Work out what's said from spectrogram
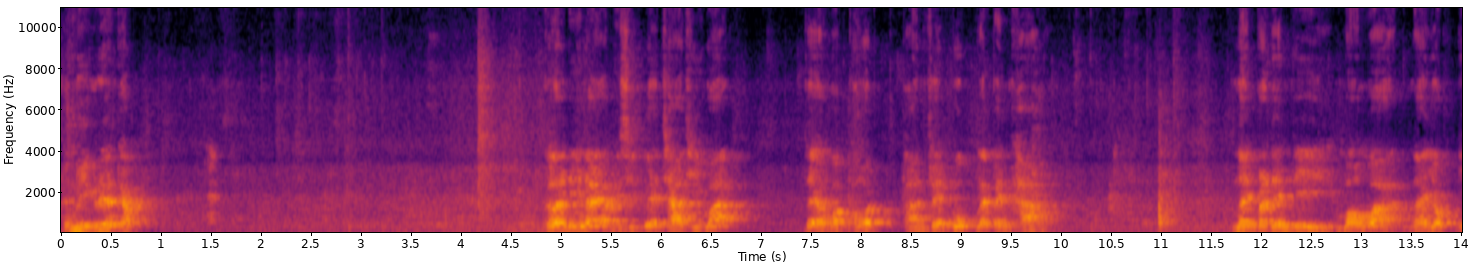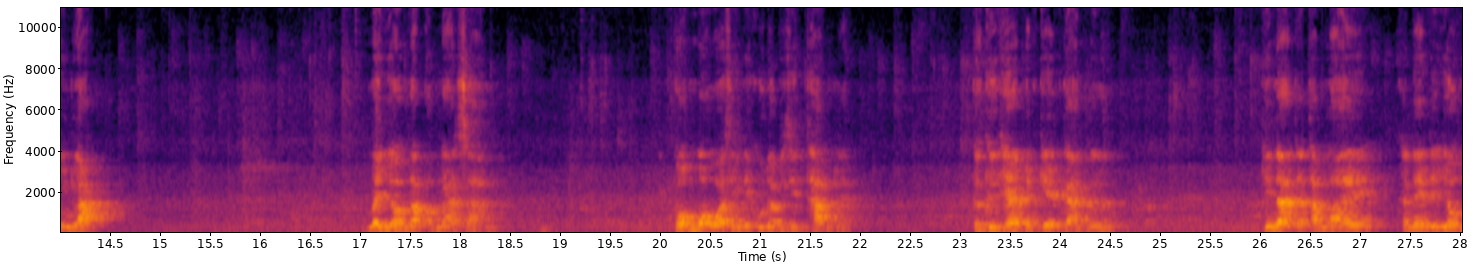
ผมมีอีกเรื่องครับ กรณีนายอภิสิทธิ์เวชชาชีวะ ได้ออกมาโพสต์ผ่านเฟซบุ๊กและเป็นข่าว ในประเด็นที่มองว่านายกยิ่งรัก ไม่ยอมรับอำนาจศาลผมมองว่าสิ่งที่คุณอภิสิทธิ์ทำเนี่ยก็คือแค่เป็นเกมการเมือง ที่น่าจะทำลายคะแนนนิยม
